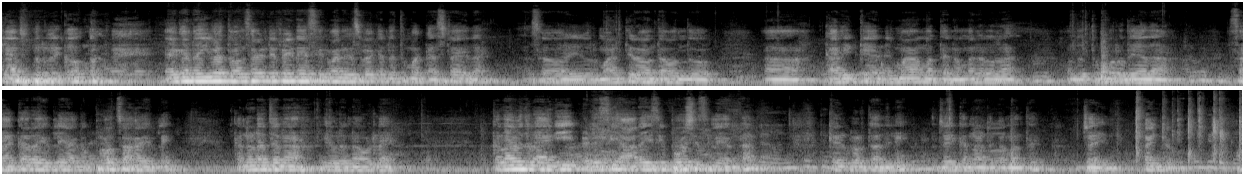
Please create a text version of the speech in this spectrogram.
ಕ್ಲಾಪ್ಸ್ ಬರಬೇಕು. ಯಾಕಂದ್ರೆ ಇವತ್ತು one seventy five days cinema ನಿಲ್ಲಿಸ್ಬೇಕಂದ್ರೆ ತುಂಬ ಕಷ್ಟ ಇದೆ. ಸೊ ಇವ್ರು ಮಾಡ್ತಿರೋವಂಥ ಒಂದು ಕಾರ್ಯಕ್ಕೆ ನಿಮ್ಮ ಮತ್ತು ನಮ್ಮೆಲ್ಲರ ಒಂದು ತುಂಬ ಹೃದಯದ ಸಹಕಾರ ಇರಲಿ ಹಾಗೂ ಪ್ರೋತ್ಸಾಹ ಇರಲಿ, ಕನ್ನಡ ಜನ ಇವರನ್ನ ಒಳ್ಳೆ ಕಲಾವಿದರಾಗಿ ಬೆಳೆಸಿ, ಆರೈಸಿ, ಪೋಷಿಸಲಿ ಅಂತ ಕೇಳ್ಕೊಡ್ತಾ ಇದ್ದೀನಿ. ಜೈ ಕರ್ನಾಟಕ ಮಾತೆ, ಜೈ ಹಿಂದ್. ಥ್ಯಾಂಕ್ ಯು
